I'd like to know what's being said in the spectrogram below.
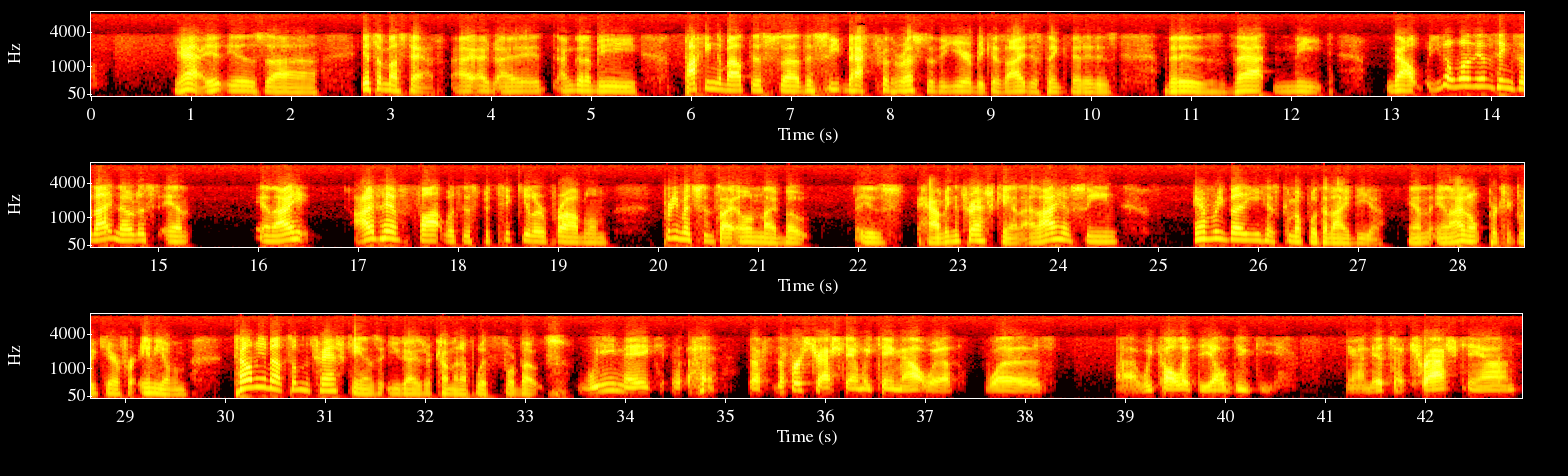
Yeah, it is. Uh, it's a must-have. I, I, I I'm going to be talking about this uh, this seat back for the rest of the year because I just think that it is that it is that neat. Now, you know, one of the other things that I noticed, and and I I've have fought with this particular problem pretty much since I own my boat, is having a trash can, and I have seen everybody has come up with an idea, and and I don't particularly care for any of them. Tell me about some of the trash cans that you guys are coming up with for boats. We make the the first trash can we came out with was uh, we call it the El Duque, and it's a trash can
